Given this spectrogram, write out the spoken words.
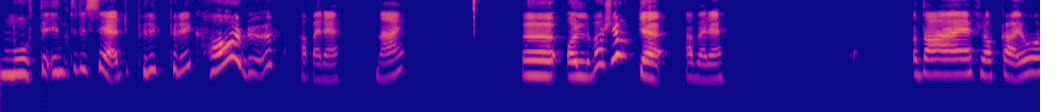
Moteinteressert, prikk, prikk, har du? Jeg bare Nei. Uh, allværsjakke? Jeg bare Og da er klokka jo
